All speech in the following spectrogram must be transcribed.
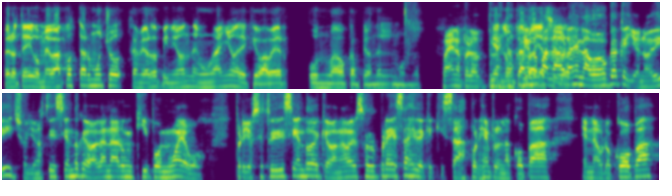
Pero te digo, me va a costar mucho cambiar de opinión en un año de que va a haber un nuevo campeón del mundo. Bueno, pero me estás poniendo palabras en la boca que yo no he dicho. Yo no estoy diciendo que va a ganar un equipo nuevo, pero yo sí estoy diciendo de que van a haber sorpresas y de que quizás, por ejemplo, en la Copa, en la Eurocopa,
